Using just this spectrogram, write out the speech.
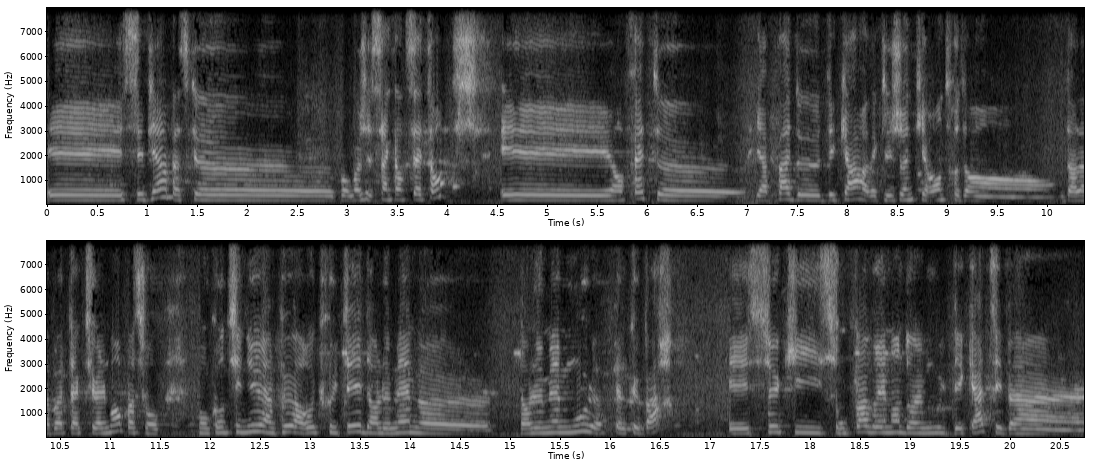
Et c'est bien parce que bon, moi j'ai 57 ans et en fait euh, il n'y a pas d'écart avec les jeunes qui rentrent dans, dans la boîte actuellement parce qu'on on continue un peu à recruter dans le même euh, dans le même moule quelque part. Et ceux qui sont pas vraiment dans le moule des quatre, et ben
